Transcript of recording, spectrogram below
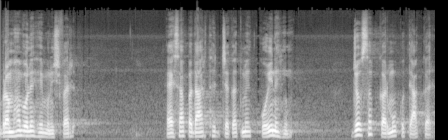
ब्रह्मा बोले, हे मुनीश्वर ऐसा पदार्थ जगत में कोई नहीं जो सब कर्मों को त्याग कर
